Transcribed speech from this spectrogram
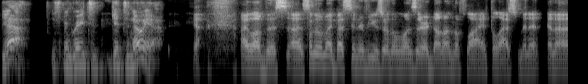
Yeah it's been great to get to know you yeah, I love this. Uh, some of my best interviews are the ones that are done on the fly at the last minute, and uh,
